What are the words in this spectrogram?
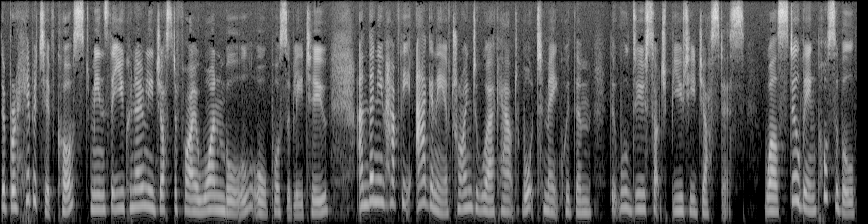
The prohibitive cost means that you can only justify one ball, or possibly two, and then you have the agony of trying to work out what to make with them that will do such beauty justice, while still being possible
